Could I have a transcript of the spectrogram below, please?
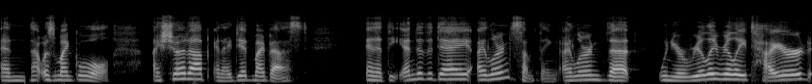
and that was my goal. I showed up and I did my best. And at the end of the day, I learned something. I learned that when you're really really tired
